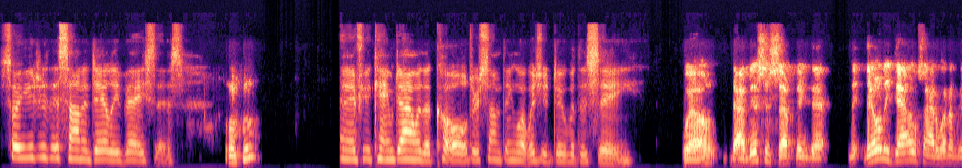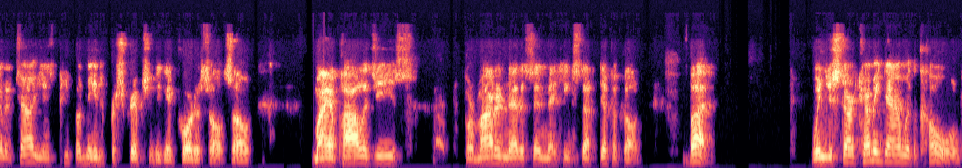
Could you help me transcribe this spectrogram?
So you do this on a daily basis. Mm-hmm. And if you came down with a cold or something, what would you do with the C? Well, now this is something that the, the only downside what I'm going to tell you is people need a prescription to get cortisol. So, my apologies for modern medicine making stuff difficult. But when you start coming down with a cold,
